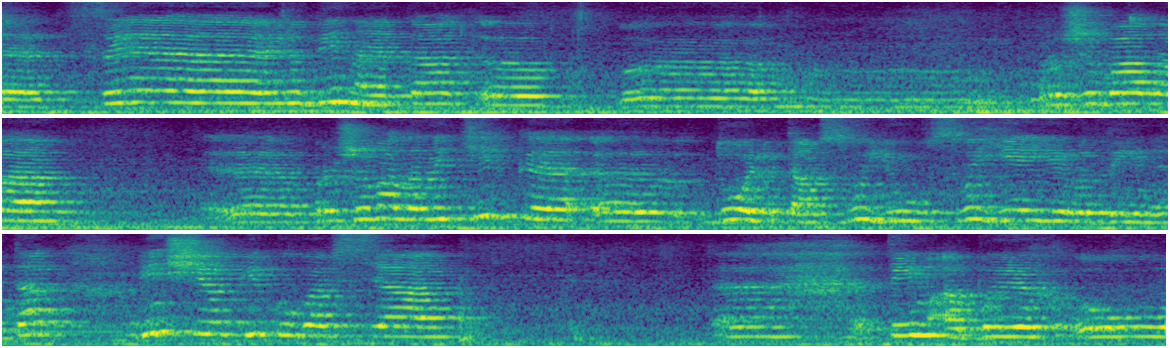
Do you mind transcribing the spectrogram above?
Е, Це людина, яка проживала, проживала не тільки долю там свою, своєї родини, так? Він ще опікувався е, тим, аби у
